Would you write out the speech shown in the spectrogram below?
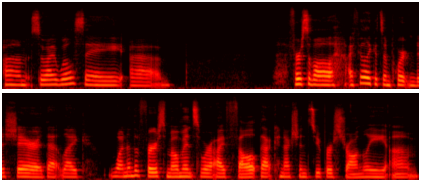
Um, so I will say, um, first of all, I feel like it's important to share that like one of the first moments where I felt that connection super strongly um,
